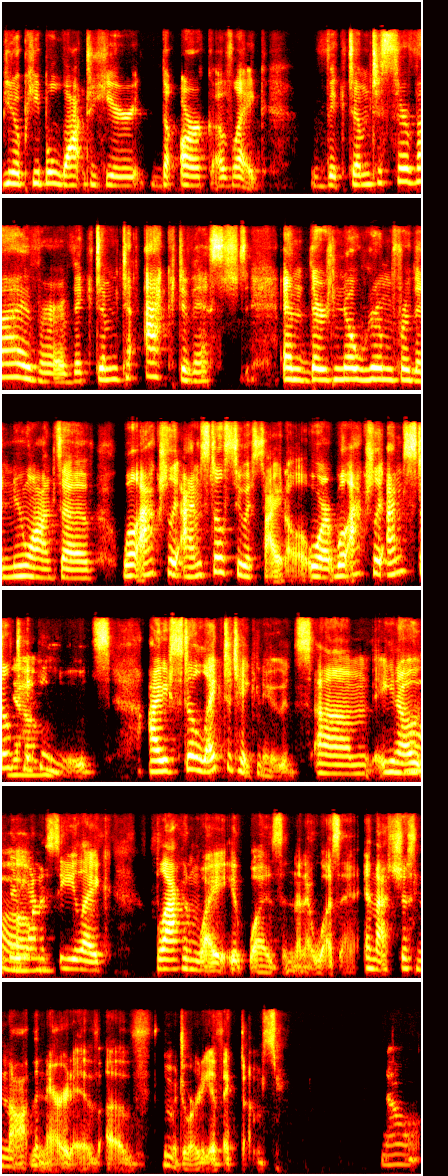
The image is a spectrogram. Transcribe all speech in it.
you know, people want to hear the arc of like victim to survivor, victim to activist. And there's no room for the nuance of, well, actually, I'm still suicidal, or, well, actually, I'm still yeah. taking nudes. I still like to take nudes. Um, you know, oh. they want to see like, black and white it was and then it wasn't and that's just not the narrative of the majority of victims no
